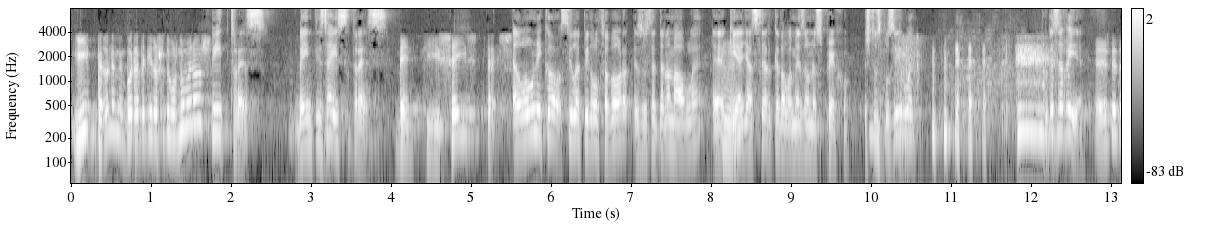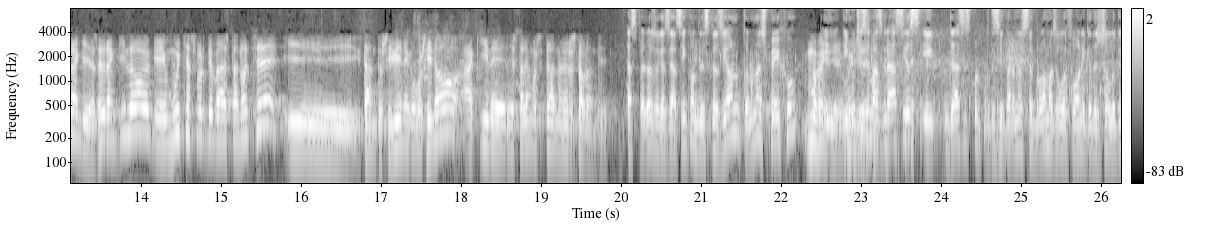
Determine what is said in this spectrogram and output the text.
y, perdón, ¿me puede repetir los últimos números? P3. 263. 263. El único, si le pido el favor, es usted tan amable, eh, que haya cerca de la mesa un espejo. ¿Esto es posible? ¿Por qué se ríe? Esté tranquilo, esté tranquilo, que mucha suerte para esta noche y tanto si viene como si no, aquí le, le estaremos esperando en el restaurante. Espero que sea así, con discreción, con un espejo. Muy y, bien, y muy muchísimas bien. gracias y gracias por participar en este programa telefónico de Solo que.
